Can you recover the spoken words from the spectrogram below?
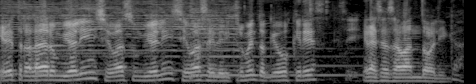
Querés trasladar un violín, llevas un violín, llevas el instrumento que vos querés, Sí. gracias a Bandólica.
